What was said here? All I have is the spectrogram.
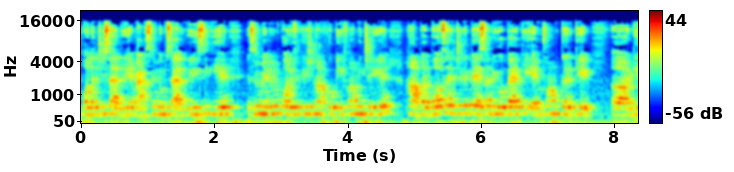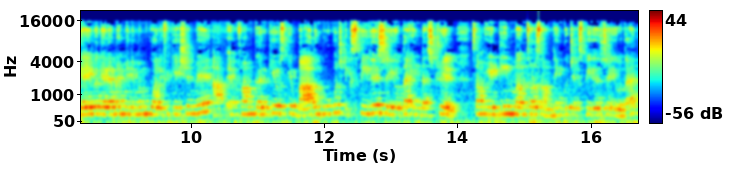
बहुत अच्छी सैलरी है मैक्सिमम सैलरी इसी की है। इसमें मिनिमम क्वालिफिकेशन आपको बी फार्म ही चाहिए। हाँ पर बहुत सारी जगह पे ऐसा भी होता है कि एम फार्म करके डीआई वगैरह में मिनिमम क्वालिफिकेशन में आप एम फार्म करके उसके बाद उनको कुछ एक्सपीरियंस चाहिए होता है इंडस्ट्रियल सम 18 मंथ्स और समथिंग कुछ एक्सपीरियंस चाहिए होता है।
